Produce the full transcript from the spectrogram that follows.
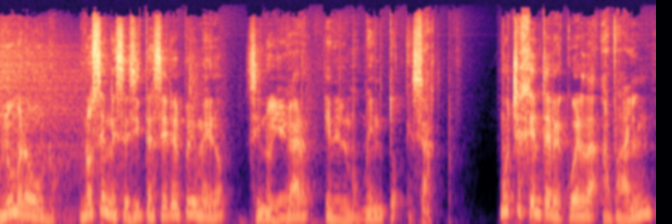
Número 1. No se necesita ser el primero, sino llegar en el momento exacto. Mucha gente recuerda a Vine,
